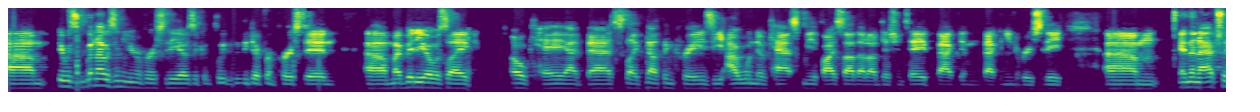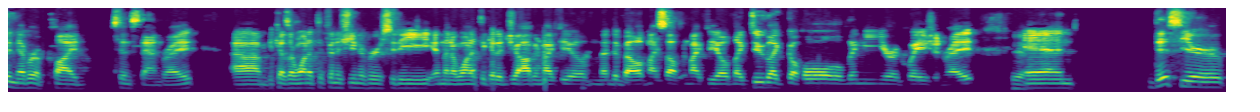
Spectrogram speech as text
Um, it was when I was in university. I was a completely different person. Um, my video was like okay at best, like nothing crazy. I wouldn't have cast me if I saw that audition tape back in back in university. Um, and then I actually never applied since then, right? Um, because I wanted to finish university and then I wanted to get a job in my field and then develop myself in my field, like do like the whole linear equation, right? Yeah. And this year,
